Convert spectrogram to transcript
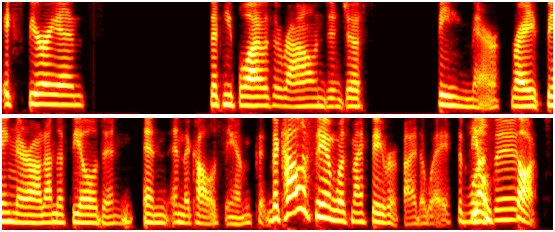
experience the people I was around and just being there, right? Being mm-hmm. there out on the field and, and, in the Coliseum. The Coliseum was my favorite, by the way. The field sucked.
